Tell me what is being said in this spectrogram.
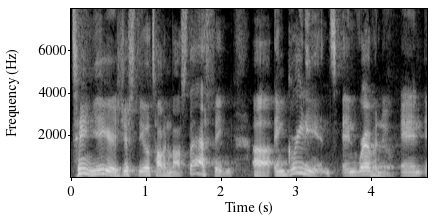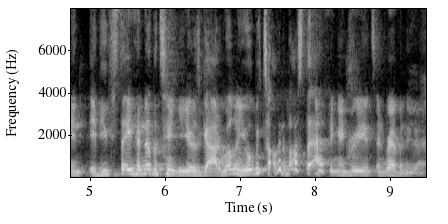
10 years, you're still talking about staffing, uh, ingredients, and revenue. And, and if you stay another 10 years, God willing, you'll be talking about staffing, ingredients, and revenue, yeah.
